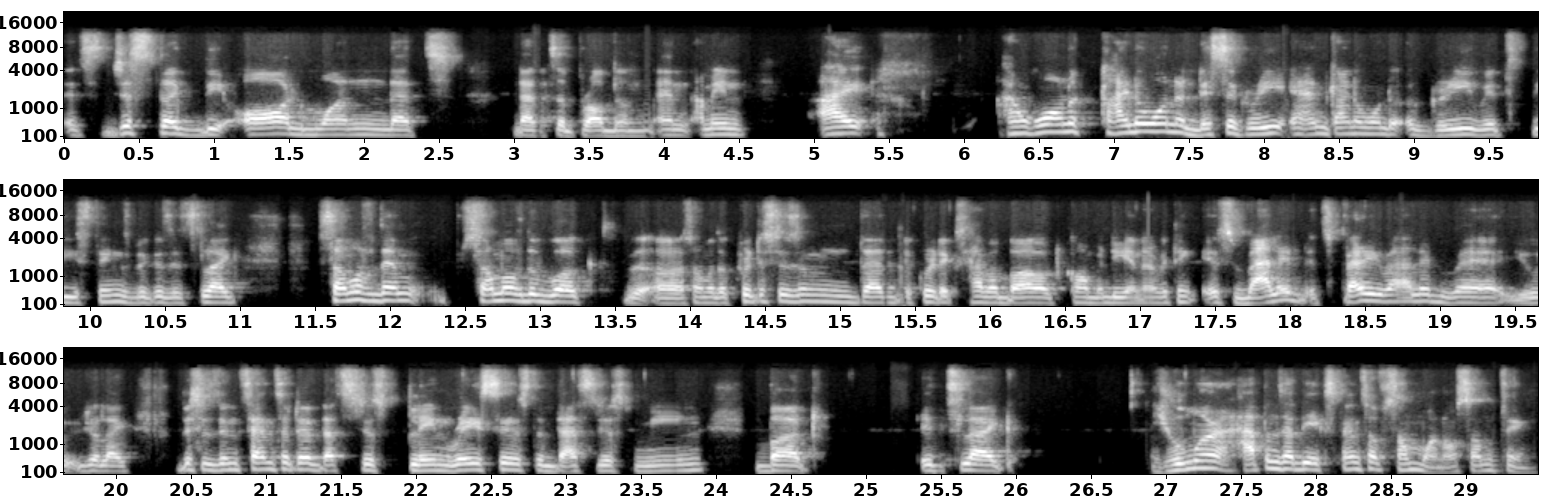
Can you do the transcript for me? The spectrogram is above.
It's just like the odd one that's that's a problem. And I mean, I I want to kind of want to disagree and kind of want to agree with these things because it's like some of them some of the work uh, some of the criticism that the critics have about comedy and everything is valid. It's very valid where you you're like this is insensitive that's just plain racist that's just mean. But it's like humor happens at the expense of someone or something.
